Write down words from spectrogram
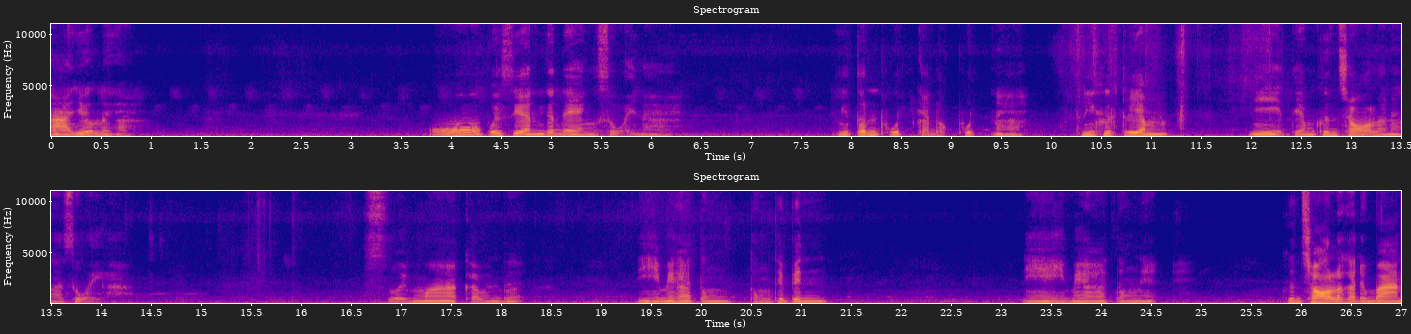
ขาเยอะเลยค่ะ โอ้ปุ้ยเซียนก็แดงสวยนะคะ มีต้นพุทธกับดอกพุธนะคะ นี่คือเตรียมนี่เตรียมขึ้นช่อแล้วนะคะ สวยค่ะ สวยมากค่ะเพื่อนๆนี่เห็นไหมคะ ตรงตรงที่เป็น นี่เห็นไหมคะ ตรงนี้ ขึ้นช่อแล้วค่ะเดี๋ยวบาน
